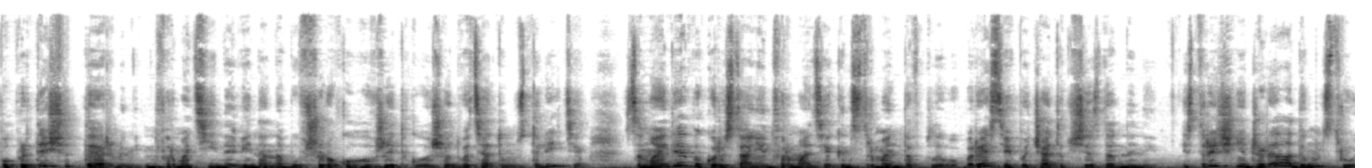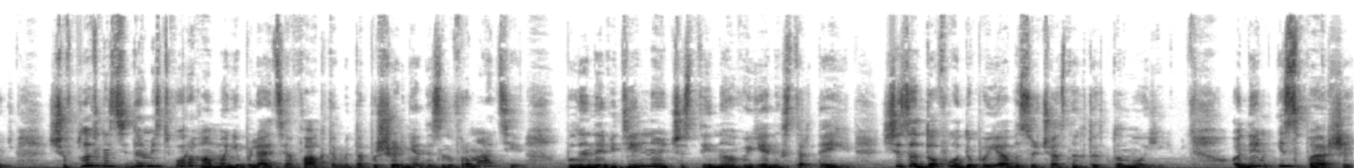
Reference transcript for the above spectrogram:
Попри те, що термін інформаційна війна набув широкого вжитку лише у ХХ столітті, сама ідея використання інформації як інструмента впливу бере свій початок ще з давнини. Історичні джерела демонструють, що вплив на свідомість ворога, маніпуляція фактами та поширення дезінформації були невіддільною частиною воєнних стратегій ще задовго до появи сучасних технологій. Одним із перших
